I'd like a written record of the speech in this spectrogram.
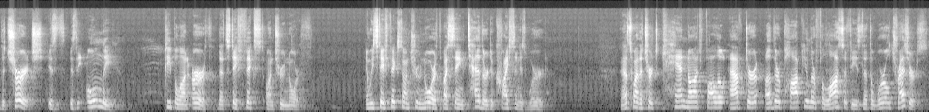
The church is, is the only people on earth that stay fixed on true north. And we stay fixed on true north by staying tethered to Christ and His Word. And that's why the church cannot follow after other popular philosophies that the world treasures.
